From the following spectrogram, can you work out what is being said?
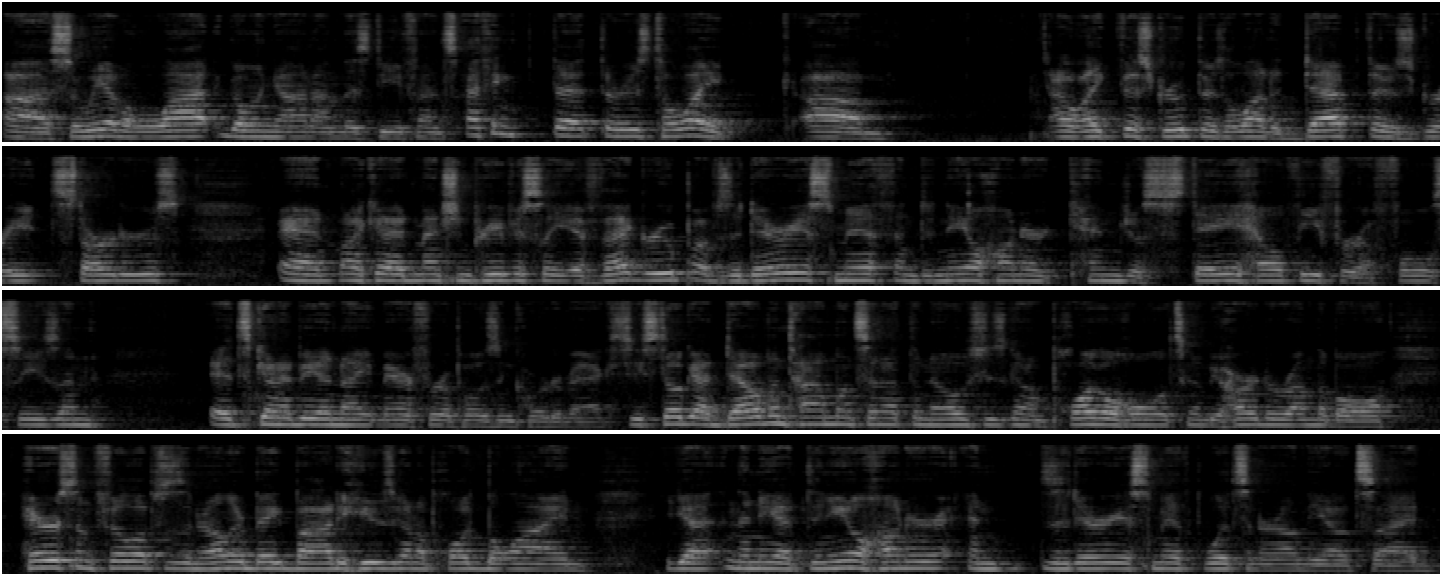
Uh, so we have a lot going on on this defense. I think that there is to like. Um, I like this group. There's a lot of depth. There's great starters. And like I had mentioned previously, if that group of Za'Darius Smith and Danielle Hunter can just stay healthy for a full season, it's going to be a nightmare for opposing quarterbacks. You still got Dalvin Tomlinson at the nose who's going to plug a hole. It's going to be hard to run the ball. Harrison Phillips is another big body who's going to plug the line. You got and then you got Danielle Hunter and Za'Darius Smith blitzing around the outside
